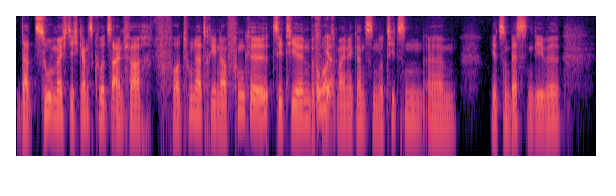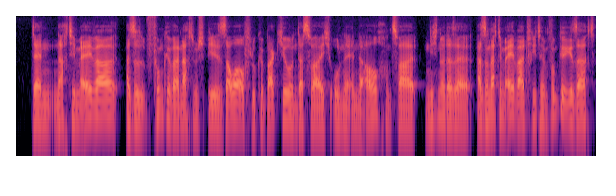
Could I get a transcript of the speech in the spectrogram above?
dazu möchte ich ganz kurz einfach Fortuna-Trainer Funkel zitieren, bevor oh, ja. ich meine ganzen Notizen ähm, hier zum Besten gebe. Denn nach dem Elver, also Funke war nach dem Spiel sauer auf Luke Bacchio und das war ich ohne Ende auch. Und zwar nicht nur, dass er, also nach dem Elver hat Friedhelm Funke gesagt,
